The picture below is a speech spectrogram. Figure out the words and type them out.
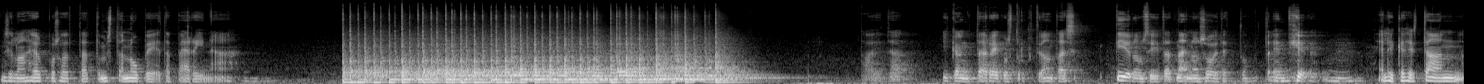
niin sillä on helppo soittaa tämmöistä nopeata pärinää. Mm-hmm. Tai tämä, ikään kuin tämä rekonstruktio antaisi tiedon siitä, että näin on soitettu, mutta en tiedä. Mm. Eli siis tämä on,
